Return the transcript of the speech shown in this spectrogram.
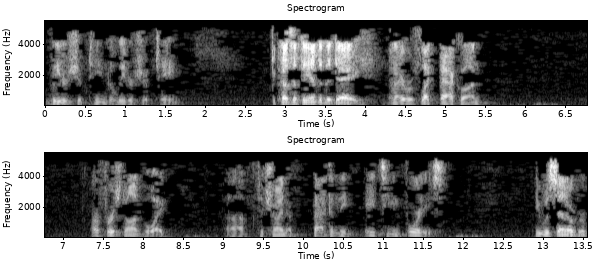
leadership team to leadership team. Because at the end of the day, and I reflect back on our first envoy uh, to China back in the 1840s, he was sent over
